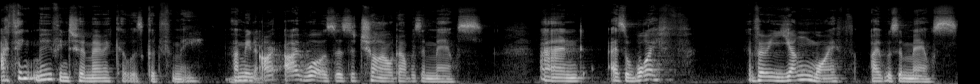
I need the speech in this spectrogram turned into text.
I think moving to America was good for me. Mm. I mean, I, I was, as a child, I was a mouse. And as a wife, a very young wife, I was a mouse.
